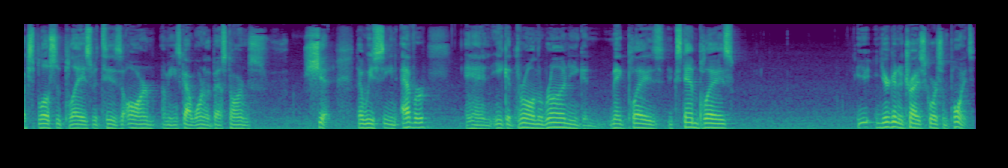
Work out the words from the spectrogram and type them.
explosive plays with his arm. I mean, he's got one of the best arms, shit, that we've seen ever. And he can throw on the run. He can make plays, extend plays. You're going to try to score some points.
